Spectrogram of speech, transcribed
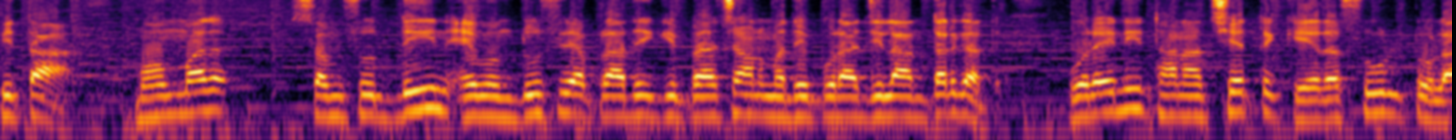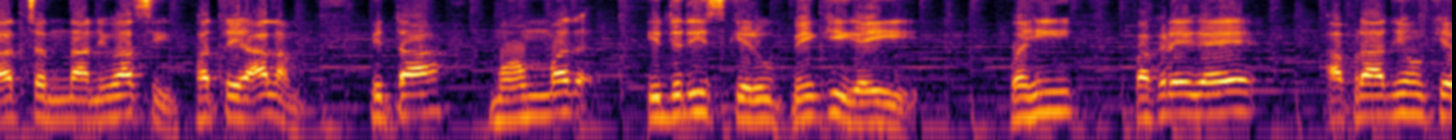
पिता मोहम्मद शमसुद्दीन एवं दूसरे अपराधी की पहचान मधेपुरा जिला अंतर्गत पुरैनी थाना क्षेत्र के रसूल टोला चंदा निवासी फतेह आलम पिता मोहम्मद इदरीस के रूप में की गई। वहीं पकड़े गए अपराधियों के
